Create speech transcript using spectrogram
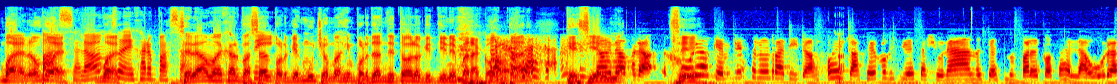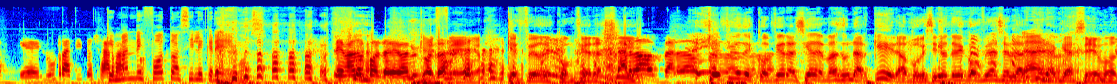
bueno, bueno. la vamos a dejar pasar. Se la vamos a dejar pasar porque es mucho más importante todo lo que tiene para contar que si No, no, pero juro que empiezo en un ratito. Después del ah. café porque estoy desayunando, estoy haciendo un par de cosas del laburo, así que en un ratito ya Que mande foto, así le creemos. le mando foto, le mando qué foto. Feo, qué feo desconfiar así. Perdón, perdón. Qué feo desconfiar así además de una arquera, porque si no tenés confianza en la arquera, ¿qué hacemos?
